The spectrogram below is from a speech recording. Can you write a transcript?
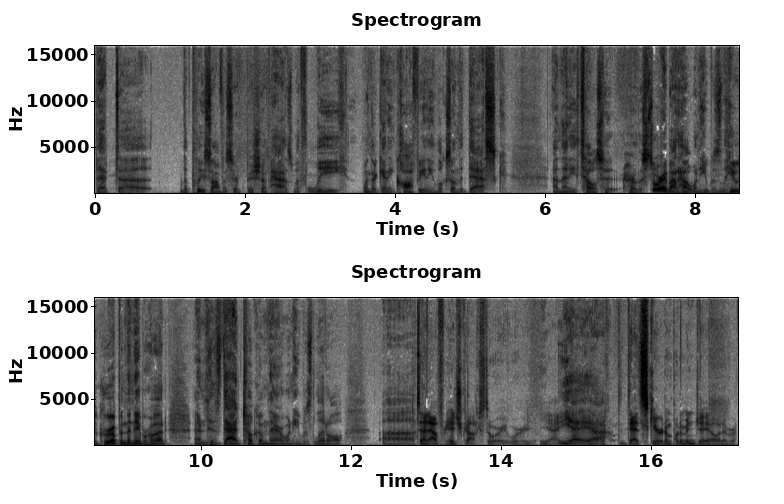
that uh, the police officer Bishop has with Lee when they're getting coffee, and he looks on the desk. And then he tells her, her the story about how when he was he grew up in the neighborhood and his dad took him there when he was little, uh, it's that Alfred Hitchcock story where, yeah, he- Yeah, you yeah. know, dad scared him, put him in jail, whatever.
